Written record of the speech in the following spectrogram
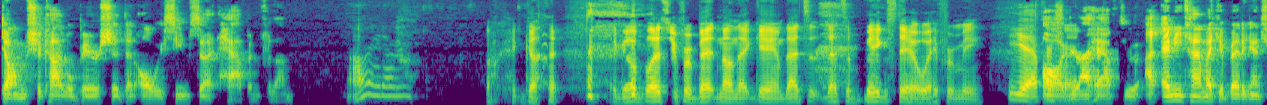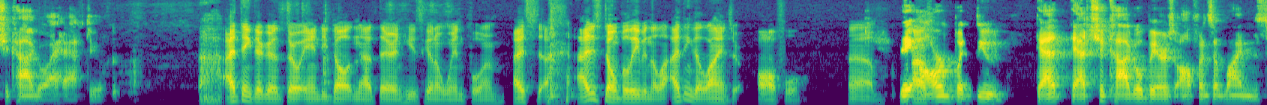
dumb Chicago Bear shit that always seems to happen for them. All right, all right. Okay, God, God bless you for betting on that game. That's a, that's a big stay away from me. Yeah. oh, sure. dude, I have to. I, anytime I can bet against Chicago, I have to. I think they're going to throw Andy Dalton out there and he's going to win for him. I, I just don't believe in the. I think the Lions are awful. Um, they are, but dude, that that Chicago Bears offensive line is.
